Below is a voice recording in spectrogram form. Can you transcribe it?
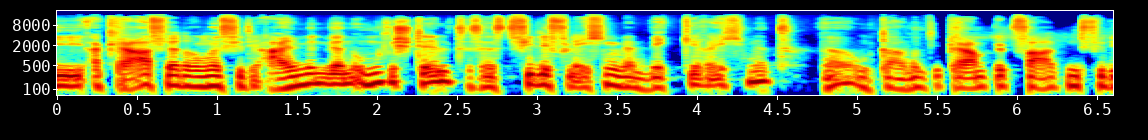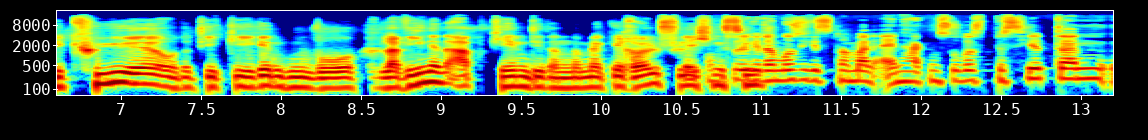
Die Agrarförderungen für die Almen werden umgestellt. Das heißt, viele Flächen werden weggerechnet. Ja, und da die Trampelpfaden für die Kühe oder die Gegenden, wo Lawinen abgehen, die dann nur mehr Geröllflächen sind. Da muss ich jetzt nochmal einhaken. Sowas passiert dann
